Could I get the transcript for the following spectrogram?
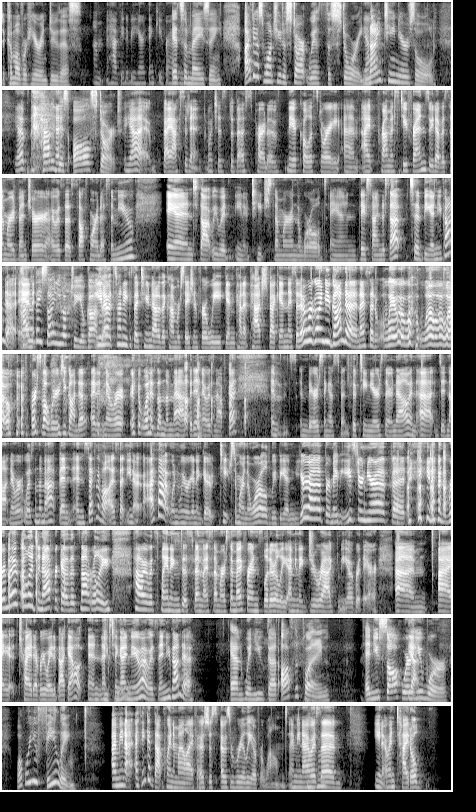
to come over here and do this. I'm happy to be here. Thank you for having it's me. It's amazing. I just want you to start with the story. Yeah. 19 years old. Yep. How did this all start? Yeah, by accident, which is the best part of the Akola story. Um, I promised two friends we'd have a summer adventure. I was a sophomore at SMU and thought we would, you know, teach somewhere in the world. And they signed us up to be in Uganda. How and, did they sign you up to Uganda? You know, it's funny because I tuned out of the conversation for a week and kind of patched back in. They said, "Oh, we're going to Uganda," and I said, "Wait, wait, whoa, whoa, whoa, whoa! First of all, where's Uganda? I didn't know where it was on the map. I didn't know it was in Africa." It's embarrassing. I've spent 15 years there now and uh, did not know where it was on the map. And and second of all, I said, you know, I thought when we were going to go teach somewhere in the world, we'd be in Europe or maybe Eastern Europe, but you know, in a remote village in Africa, that's not really how I was planning to spend my summer. So my friends literally, I mean, they dragged me over there. Um, I tried every way to back out, and next thing I knew, I was in Uganda. And when you got off the plane, and you saw where yeah. you were, what were you feeling? I mean, I, I, think at that point in my life, I was just, I was really overwhelmed. I mean, I mm-hmm. was a, you know, entitled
